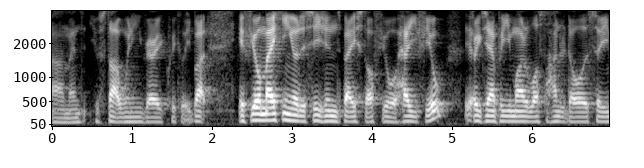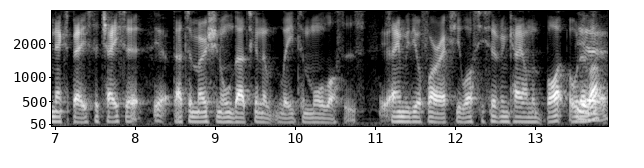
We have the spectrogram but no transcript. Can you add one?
um, and you'll start winning very quickly. But if you're making your decisions based off your how you feel, Yeah. for example, you might have lost $100, so your next bet is to chase it. Yeah. That's emotional. That's going to lead to more losses. Yeah. Same with your Forex. You lost your 7K on the bot or whatever.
